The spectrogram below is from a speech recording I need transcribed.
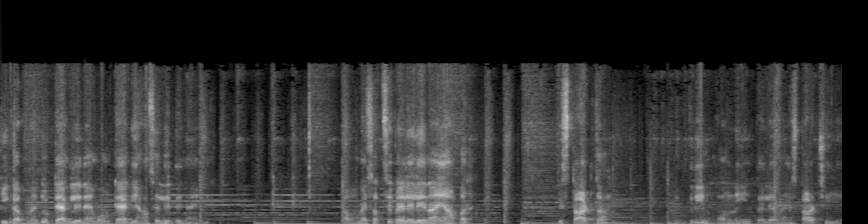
ठीक है हमें जो टैग लेना है, वो हम टैग यहाँ से लेते जाएँगे। अब हमें सबसे पहले लेना है यहाँ पर स्टार्ट का। ग्रीन ऑन नहीं, पहले हमें स्टार्ट चाहिए।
